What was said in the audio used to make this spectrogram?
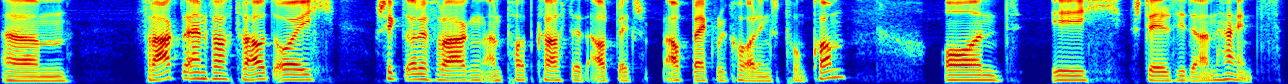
Ähm, fragt einfach, traut euch, schickt eure Fragen an podcast.outbackrecordings.com und ich stelle sie dann Heinz.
